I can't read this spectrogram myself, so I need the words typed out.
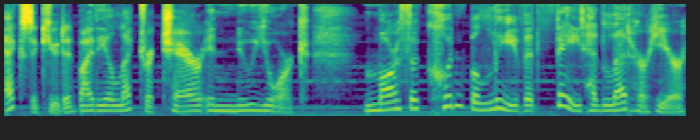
executed by the electric chair in New York. Martha couldn't believe that fate had led her here.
